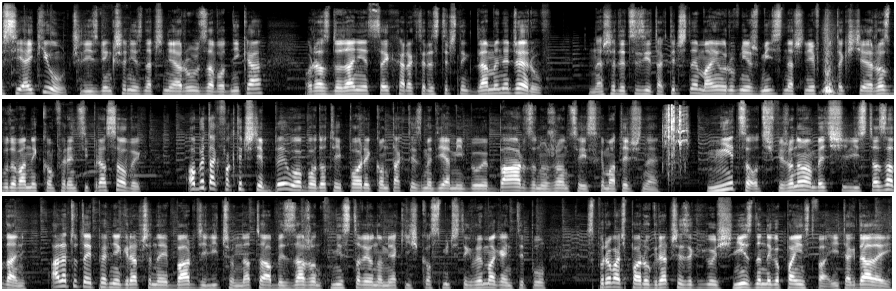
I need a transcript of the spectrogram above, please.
FCIQ, czyli zwiększenie znaczenia ról zawodnika oraz dodanie cech charakterystycznych dla menedżerów. Nasze decyzje taktyczne mają również mieć znaczenie w kontekście rozbudowanych konferencji prasowych. Oby tak faktycznie było, bo do tej pory kontakty z mediami były bardzo nużące i schematyczne. Nieco odświeżona ma być lista zadań, ale tutaj pewnie gracze najbardziej liczą na to, aby zarząd nie stawiał nam jakichś kosmicznych wymagań typu spróbować paru graczy z jakiegoś nieznanego państwa i tak dalej.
